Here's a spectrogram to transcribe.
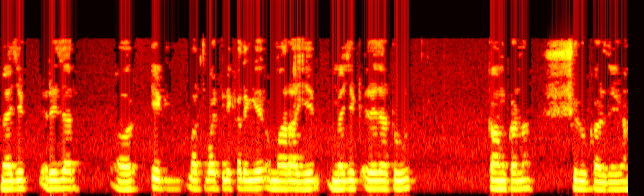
मैजिक रेज़र और एक मरतबा क्लिक करेंगे। हमारा ये मैजिक रेज़र टूल काम करना शुरू कर देगा।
